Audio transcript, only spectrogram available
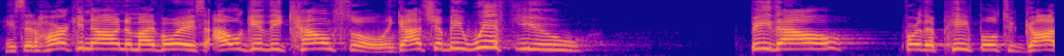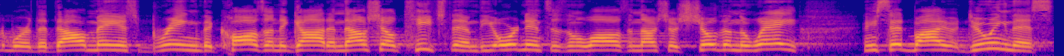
He said, Hearken now unto my voice, I will give thee counsel, and God shall be with you. Be thou for the people to Godward, that thou mayest bring the cause unto God, and thou shalt teach them the ordinances and the laws, and thou shalt show them the way. And he said, By doing this,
